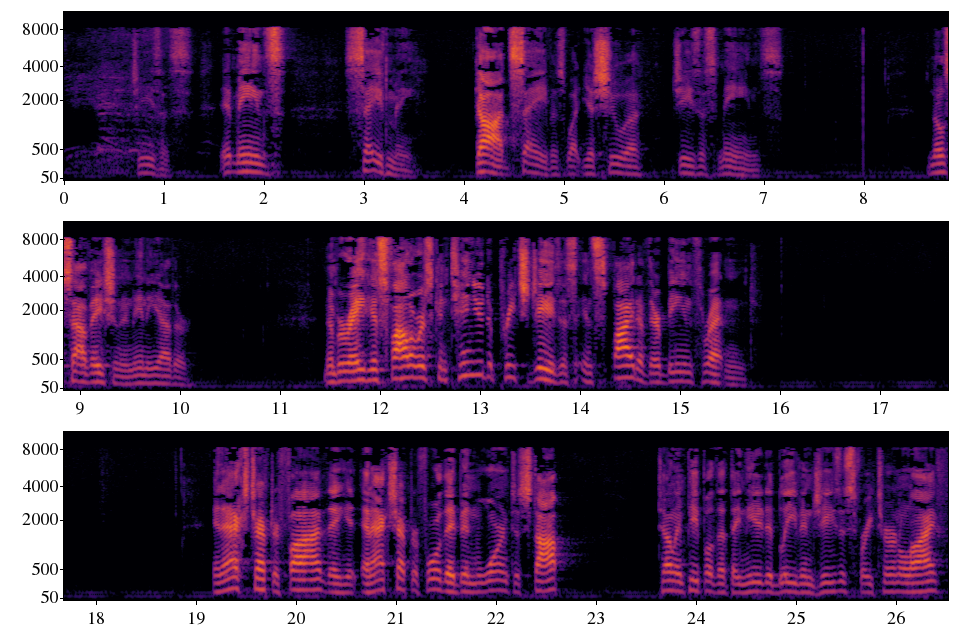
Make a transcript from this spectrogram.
Jesus. Jesus. It means save me. God save is what Yeshua, Jesus means. No salvation in any other. Number eight, his followers continued to preach Jesus in spite of their being threatened. In Acts chapter 5, they, in Acts chapter 4, they'd been warned to stop telling people that they needed to believe in Jesus for eternal life.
